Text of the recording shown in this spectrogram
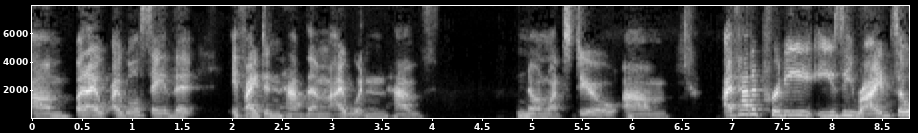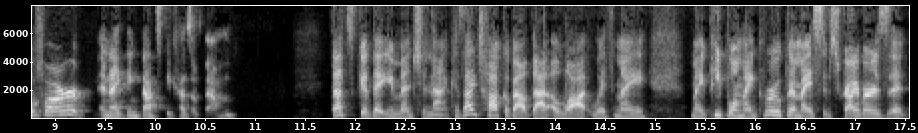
Um, but I, I will say that if I didn't have them I wouldn't have known what to do. Um, I've had a pretty easy ride so far and I think that's because of them That's good that you mentioned that because I talk about that a lot with my my people in my group and my subscribers that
